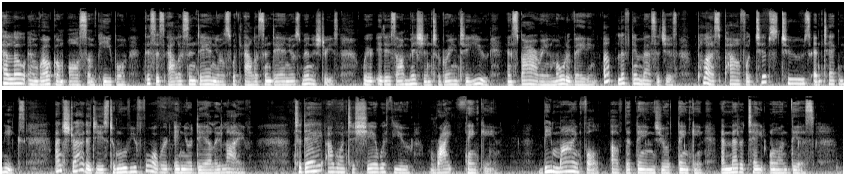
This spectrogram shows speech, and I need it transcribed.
Hello and welcome, awesome people. This is Allison Daniels with Allison Daniels Ministries, where it is our mission to bring to you inspiring, motivating, uplifting messages, plus powerful tips, tools, and techniques and strategies to move you forward in your daily life. Today, I want to share with you right thinking. Be mindful of the things you're thinking and meditate on this.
